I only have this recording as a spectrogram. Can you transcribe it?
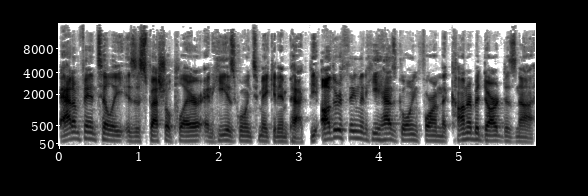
Adam Fantilli is a special player and he is going to make an impact. The other thing that he has going for him that Connor Bedard does not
